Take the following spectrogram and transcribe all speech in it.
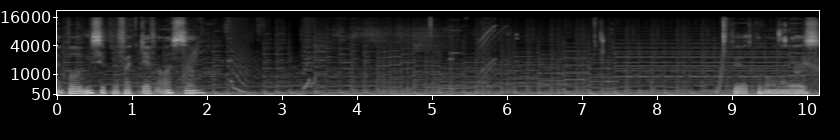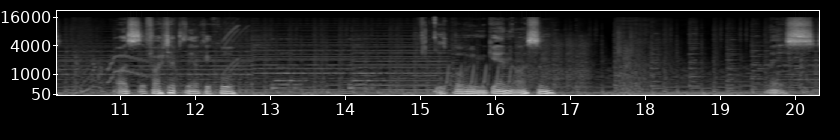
That Yeah, Bulb me super effective, awesome. I forget what the Pokemon that is. Oh, it's the fire type thing, okay, cool. Just Bubble Beam again, awesome. Nice.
